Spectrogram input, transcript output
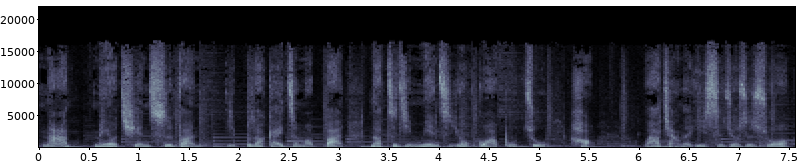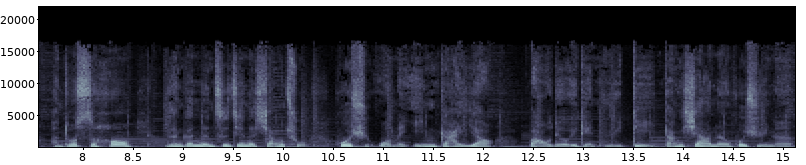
拿。”没有钱吃饭，也不知道该怎么办，那自己面子又挂不住。好，我要讲的意思就是说，很多时候人跟人之间的相处，或许我们应该要保留一点余地。当下呢，或许呢，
